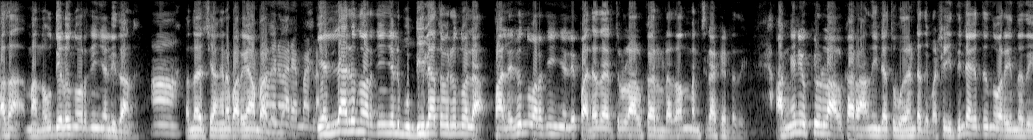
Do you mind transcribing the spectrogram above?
അതാ മന്നൗദ്യോഗം എന്ന് പറഞ്ഞു കഴിഞ്ഞാൽ ഇതാണ്. എന്താ വെച്ചാൽ അങ്ങനെ പറയാൻ പാടില്ല. എല്ലാരും എല്ലാവരും എന്ന് പറഞ്ഞു കഴിഞ്ഞാൽ ബുദ്ധിയില്ലാത്തവരൊന്നുമല്ല പലരും എന്ന് പറഞ്ഞു കഴിഞ്ഞാൽ പലതരത്തിലുള്ള ആൾക്കാരുണ്ട്. അതാണ് മനസ്സിലാക്കേണ്ടത്. അങ്ങനെയൊക്കെയുള്ള ആൾക്കാരാണ് ഇതിന്റെ അകത്ത് വേണ്ടത്. പക്ഷേ ഇതിന്റെ അകത്ത് എന്ന് പറയുന്നത്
